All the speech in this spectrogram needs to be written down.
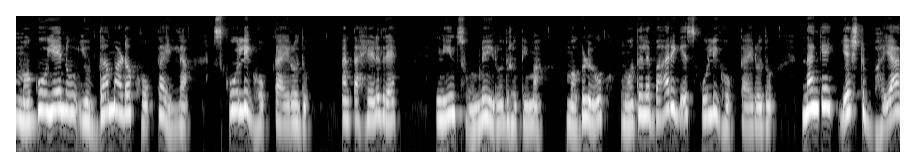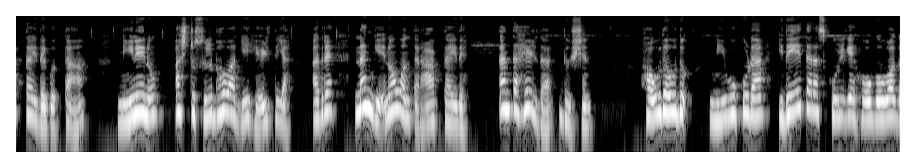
ಮಗು ಏನು ಯುದ್ಧ ಮಾಡೋಕ್ ಹೋಗ್ತಾ ಇಲ್ಲ, ಸ್ಕೂಲಿಗೆ ಹೋಗ್ತಾ ಇರೋದು ಅಂತ ಹೇಳಿದ್ರೆ, ನೀನ್ ಸುಮ್ಮನೆ ಇರು ಧೃತಿಮ, ಮಗಳು ಮೊದಲ ಬಾರಿಗೆ ಸ್ಕೂಲಿಗೆ ಹೋಗ್ತಾ ಇರೋದು. ನನಗೆ ಎಷ್ಟು ಭಯ ಆಗ್ತಾ ಇದೆ ಗೊತ್ತಾ? ನೀನೇನು ಅಷ್ಟು ಸುಲಭವಾಗಿ ಹೇಳ್ತೀಯ? ಆದರೆ ನನಗೇನೋ ಒಂಥರ ಆಗ್ತಾ ಇದೆ ಅಂತ ಹೇಳ್ದ ದುಷ್ಯಂತ್. ಹೌದೌದು ನೀವು ಕೂಡ ಇದೇ ಥರ ಸ್ಕೂಲ್ಗೆ ಹೋಗುವಾಗ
